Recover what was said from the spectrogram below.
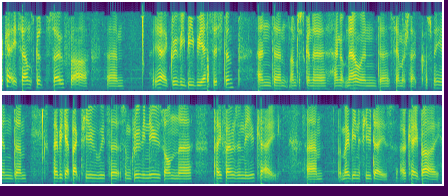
Okay, sounds good so far. Um, yeah, groovy BBS system. And um, I'm just going to hang up now and uh, see how much that cost me and um, maybe get back to you with uh, some groovy news on uh, payphones in the UK. Um, but maybe in a few days. Okay, bye.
